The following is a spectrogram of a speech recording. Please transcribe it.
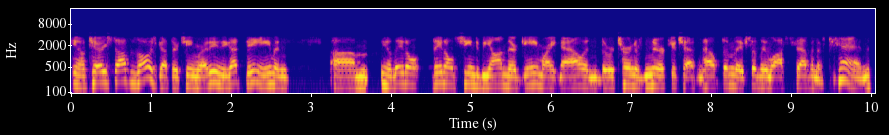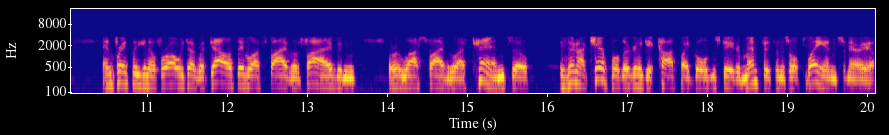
you know, Terry Stotts has always got their team ready, and they got Dame, and um, you know, they don't, they don't seem to be on their game right now, and the return of Nurkic hasn't helped them. They've suddenly lost seven of ten, and frankly, you know, for all we talk about Dallas, they've lost five of five, and or lost five of the last ten. So if they're not careful, they're going to get caught by Golden State or Memphis in this whole play-in scenario.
